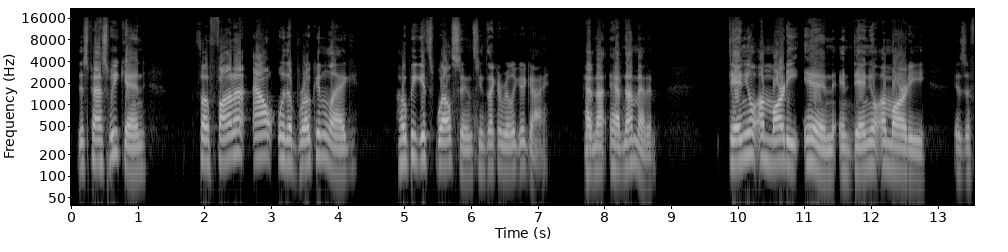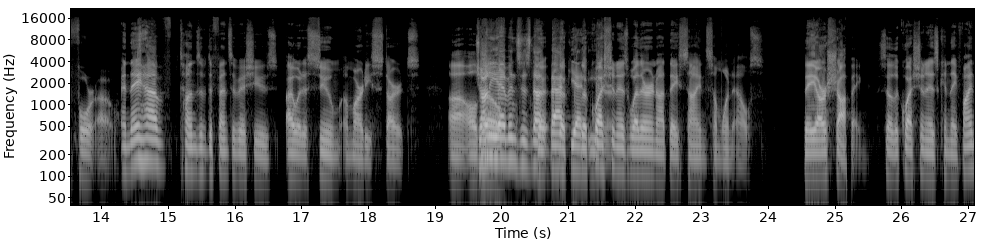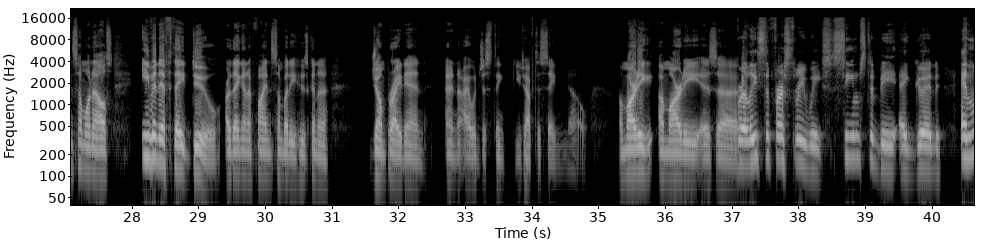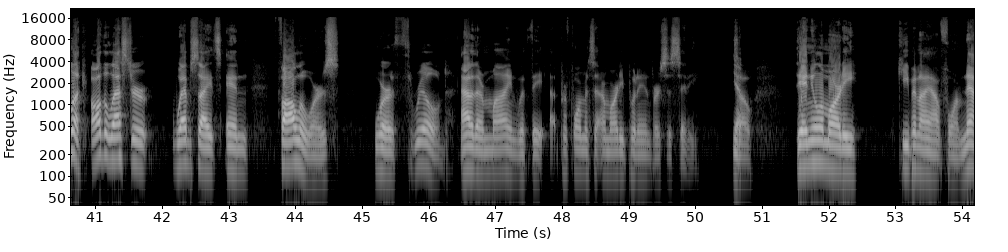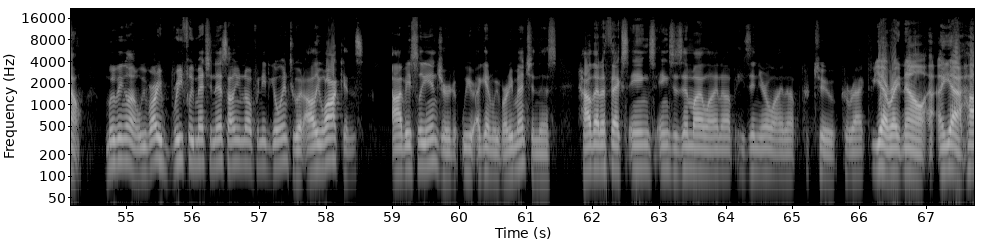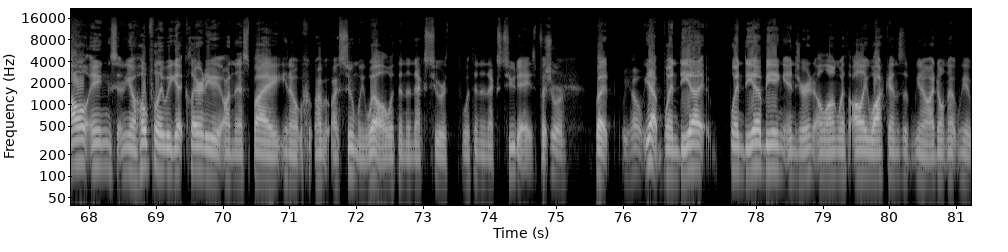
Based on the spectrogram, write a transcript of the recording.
this past weekend. Fofana out with a broken leg. Hope he gets well soon. Seems like a really good guy. Have not have not met him. Daniel Amartey in, and Daniel Amartey is a 4-0. And they have tons of defensive issues. I would assume Amartey starts. Uh, although Jonny Evans is not the, back the, yet. The either. question is whether or not they sign someone else. They are shopping. So the question is, can they find someone else? Even if they do, are they going to find somebody who's going to jump right in? And I would just think you'd have to say no. Amartey, Amartey is a for at least the first three weeks seems to be a good. And look, all the Leicester websites and followers were thrilled out of their mind with the uh, performance that Amartey put in versus City. Yep. So, Daniel Amartey, keep an eye out for him. Now, moving on, we've already briefly mentioned this. I don't even know if we need to go into it. Ollie Watkins, obviously injured. We again, we've already mentioned this. How that affects Ings. Ings is in my lineup. He's in your lineup too, correct? Yeah, right now. Uh, yeah, how Ings, you know, hopefully we get clarity on this by, you know, I assume we will within the next two or within the next two days. For But sure. but We hope. yeah, Buendia Buendia being injured along with Ollie Watkins, you know, I don't know we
